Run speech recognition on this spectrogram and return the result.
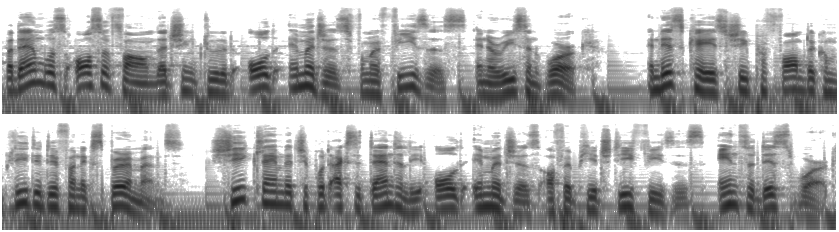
But then was also found that she included old images from her thesis in a recent work. In this case, she performed a completely different experiment. She claimed that she put accidentally old images of her PhD thesis into this work.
